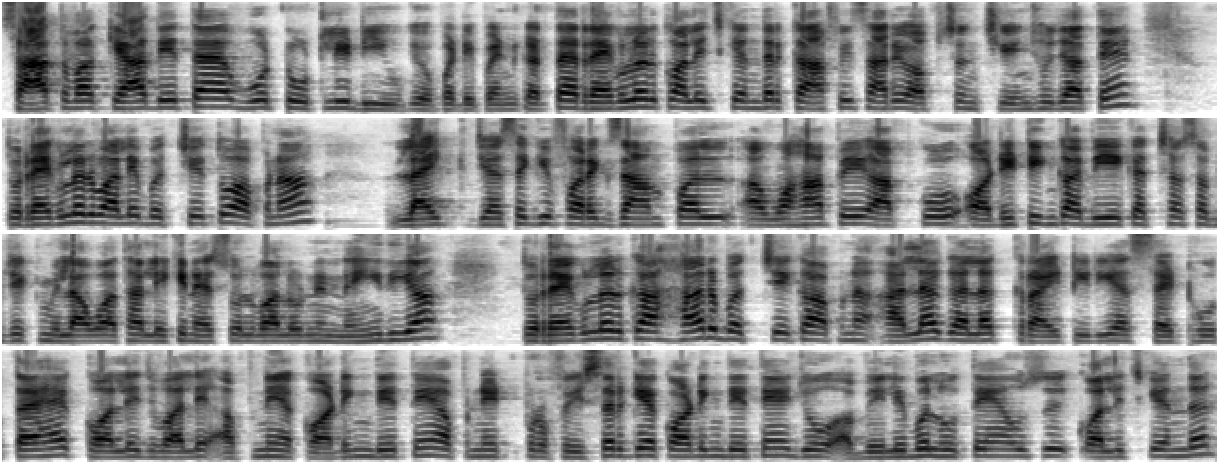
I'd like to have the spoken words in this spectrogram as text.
सातवा क्या देता है? वो टोटली डीयू के ऊपर डिपेंड करता है। रेगुलर कॉलेज के अंदर काफ़ी सारे ऑप्शन चेंज हो जाते हैं। तो रेगुलर वाले बच्चे तो अपना लाइक like, जैसे कि फॉर एग्ज़ाम्पल वहाँ पे आपको ऑडिटिंग का भी एक अच्छा सब्जेक्ट मिला हुआ था लेकिन एसओल वालों ने नहीं दिया। तो रेगुलर का हर बच्चे का अपना अलग अलग क्राइटेरिया सेट होता है। कॉलेज वाले अपने अकॉर्डिंग देते हैं अपने प्रोफेसर के अकॉर्डिंग देते हैं जो अवेलेबल होते हैं उस कॉलेज के अंदर।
